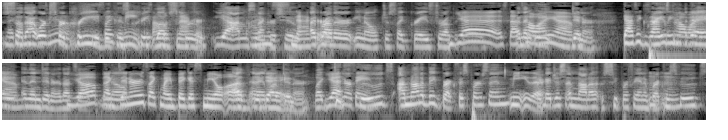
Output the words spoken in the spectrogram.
so I'm that like, works for Creed like because me, Creed I'm loves snacker. fruit. Yeah, I'm a I'm a snacker too. snacker. I'd rather you know just like graze throughout the day. Yes, that's and then how I am. Dinner. That's exactly how the day I am. and then dinner. That's Yup, it. like know? dinner is like my biggest meal of I, the and I day. love dinner. Like Yes, dinner same. foods. I'm not a big breakfast person. Me either. Like I just am not a super fan of breakfast foods.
